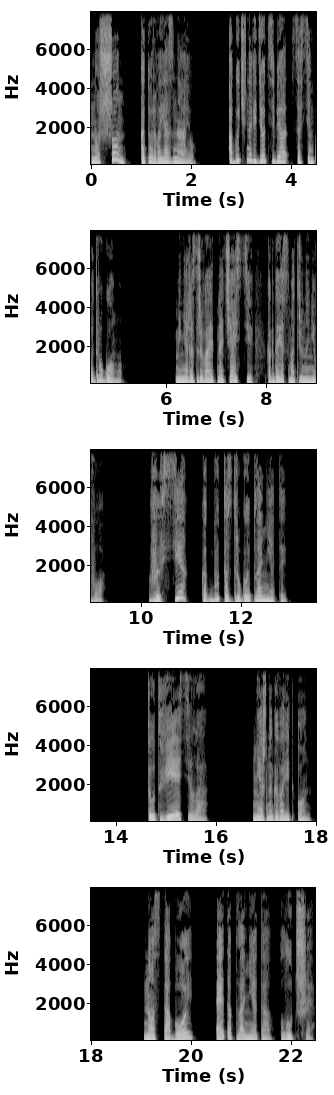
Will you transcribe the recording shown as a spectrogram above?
Но Шон которого я знаю, обычно ведет себя совсем по-другому. Меня разрывает на части, когда я смотрю на него. Вы все как будто с другой планеты. Тут весело, нежно говорит он. Но с тобой эта планета лучше.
